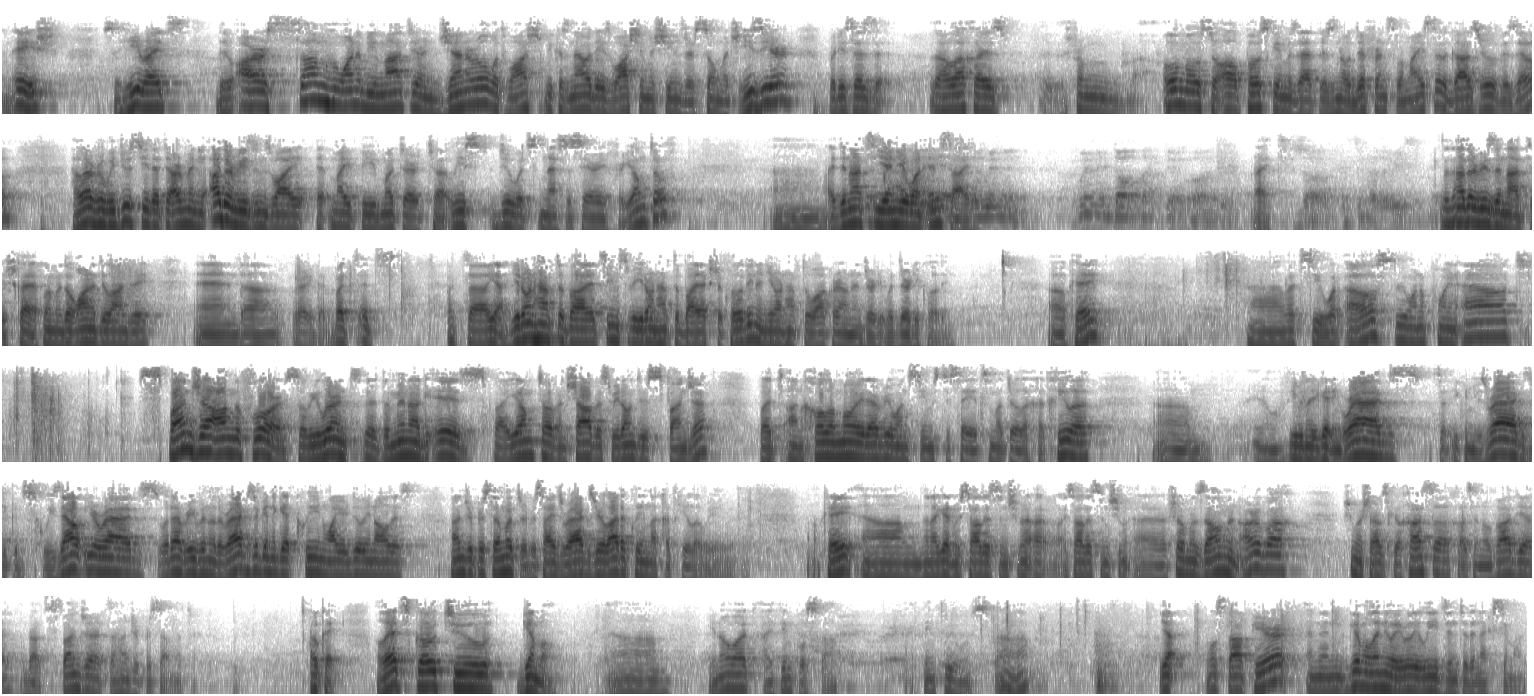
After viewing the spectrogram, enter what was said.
in Aish. So he writes, there are some who want to be matir in general with wash, because nowadays washing machines are so much easier. But he says the halacha is from almost or all poskim is that there's no difference, lamaisa, the gazru, vizel. However, we do see that there are many other reasons why it might be mutter to at least do what's necessary for Yom Tov. Uh, I do not see anyone inside. The women, women don't like doing laundry, Right. so it's another reason. Another reason not to. Shkoyach. Women don't want to do laundry, and uh, very good. But it's, but uh, yeah, you don't have to buy. It seems to be you don't have to buy extra clothing, and you don't have to walk around in dirty with dirty clothing. Okay. Uh, let's see, what else do we want to point out? Sponja on the floor. So we learned that the minhag is by Yom Tov and Shabbos we don't do sponja, but on Chol Hamoed everyone seems to say it's mutter lechatchila. Um, you know, even though you're getting rags, so you can use rags, you can squeeze out your rags, whatever. Even though the rags are going to get clean while you're doing all this, 100% mutter. Besides rags, you're allowed to clean lechatchila. Okay, um, and again we saw this in uh, I saw this in uh, Shlomo Zalman Auerbach. Shema Shabbos Chasa, Chazon Ovadia, about Sponja, it's 100% mutter. Okay, let's go to Gimel. Um, you know what? I think we'll stop. I think we will stop. Yeah, we'll stop here, and then Gimel anyway really leads into the next siman.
